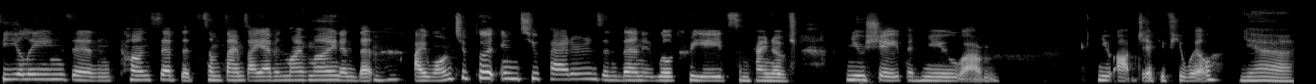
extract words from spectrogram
feelings and concept that sometimes I have in my mind and that Mhm. I want to put into patterns and then it will create some kind of new shape and new um new object if you will. Yeah.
